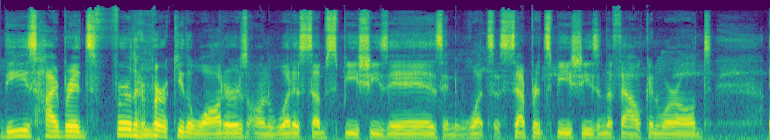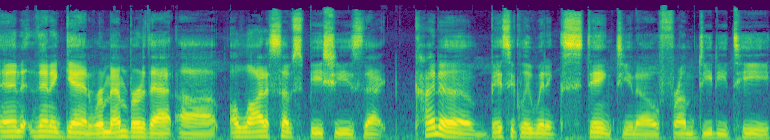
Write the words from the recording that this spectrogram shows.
These hybrids further murky the waters on what a subspecies is and what's a separate species in the falcon world. And then again, remember that uh, a lot of subspecies that kind of basically went extinct, you know, from DDT.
